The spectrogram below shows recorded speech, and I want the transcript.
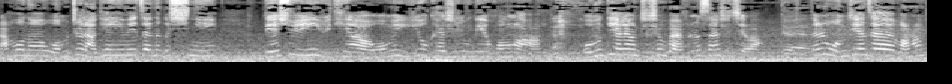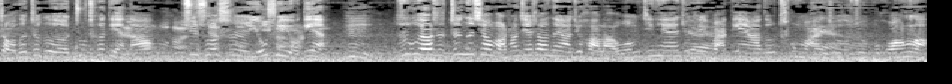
然后呢，我们这两天因为在那个西宁。连续阴雨天啊，我们又开始用电荒了啊！我们电量只剩百分之三十几了。对。但是我们今天在网上找的这个驻车点呢，据说是有水有电。嗯。如果要是真的像网上介绍那样就好了，我们今天就可以把电啊都充满，就就不慌了。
